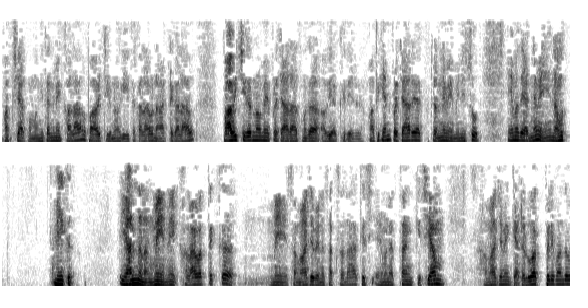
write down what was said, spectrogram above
පක්ෂයක්ම මම හිතන්නේ මේ කලාව පාවිච්චි කරනවා ගීත කලාව නාට්‍ය කලාව පාවිච්චි කරනවා මේ ප්‍රචාරාත්මක අවියක් විදිහට. අපි කියන්නේ ප්‍රචාරයක් කරන්නේ මේ මිනිස්සු එහෙම දෙයක් නෙමෙයි. නමුත් මේක යන්න නම් මේ මේ කලාවත් එක්ක මේ සමාජ වෙනසක් සඳහා කිසි එහෙම නැත්නම් කිසියම් සමාජයේ ගැටලුවක් පිළිබඳව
